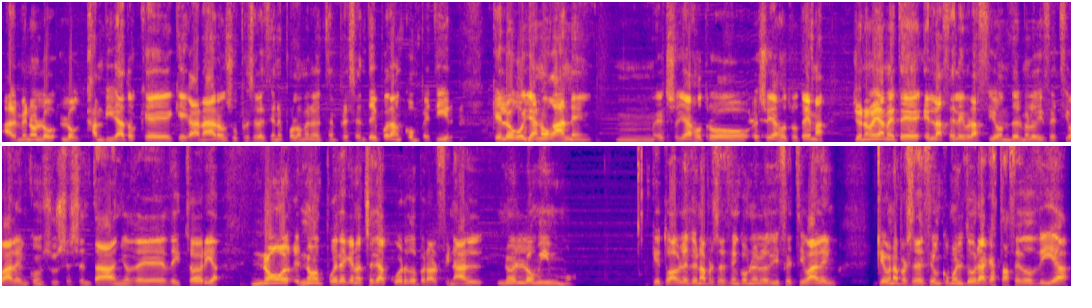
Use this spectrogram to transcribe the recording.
al menos lo, los candidatos que, ganaron sus preselecciones por lo menos estén presentes y puedan competir. Que luego ya no ganen, mmm, eso ya es otro, eso ya es otro tema. Yo no me voy a meter en la celebración del Melody Festival con sus 60 años de, de historia. No, no puede que no esté de acuerdo, pero al final no es lo mismo que tú hables de una preselección como el Melody Festival que una preselección como el Dora, que hasta hace dos días,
